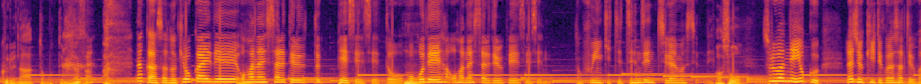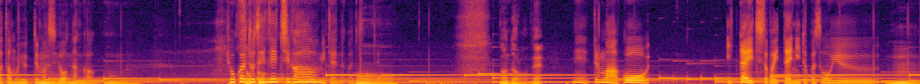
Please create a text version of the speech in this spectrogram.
来るなと思って皆さん。なんかその教会でお話しされてるとペイ先生と、うん。ここでお話しされてるペイ先生の雰囲気って全然違いますよね。あそう。それはねよくラジオ聞いてくださってる方も言ってますよ。うなんかうん教会と全然違うみたいな感じで。なんだろうね。ね、でまあこう1対1とか1対2とかそういううん。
